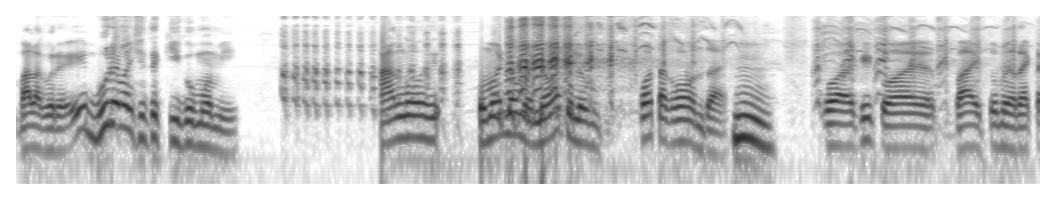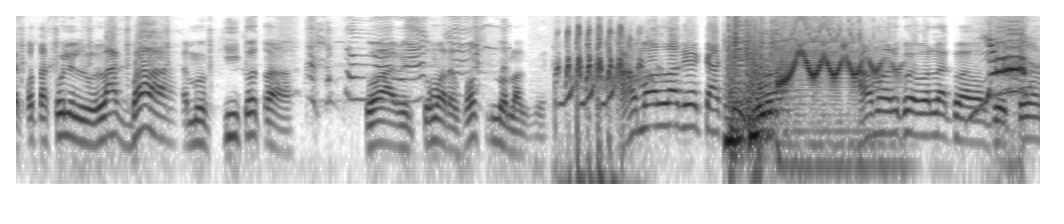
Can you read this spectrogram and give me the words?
বালা করে এই বুড়া মানুষ কি কম আমি? আঙ্গ সময় নয় নেওয়া তো কথা কম যায়। কয় কি কয় ভাই তোমার একটা কথা কইলে লাগবা? আমি কি কথা? কয় আমি তোমার পছন্দ লাগবে। আমার লাগে কাকি। আমার কই বলা আমাকে তোমার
